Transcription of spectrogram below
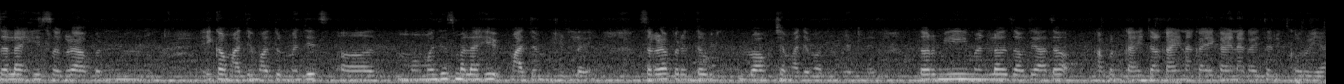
चला हे सगळं आपण एका माध्यमातून म्हणजेच म- म्हणजेच मला हे माध्यम भेटलं आहे सगळ्यापर्यंत ब्लॉगच्या माध्यमातून भेटलं आहे तर मी म्हणलं जाऊ दे आता आपण काही तर काही ना काही काही ना काहीतरी करूया.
